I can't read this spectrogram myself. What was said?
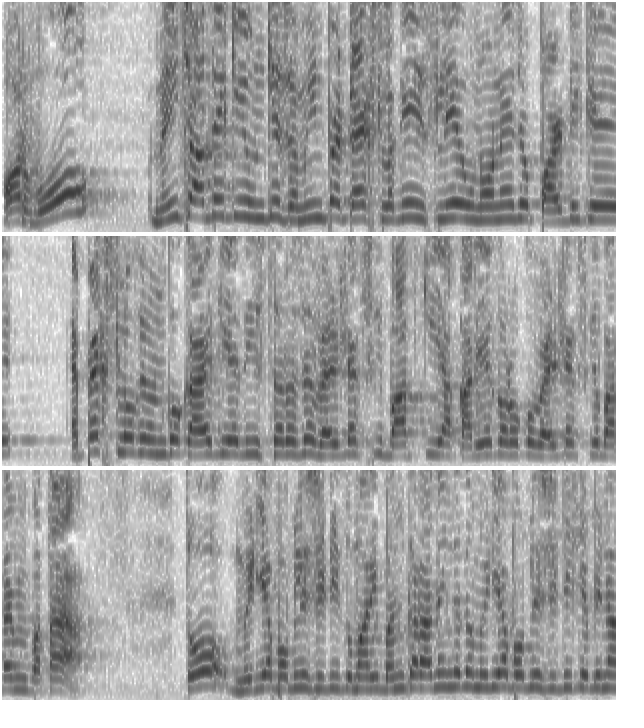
और वो नहीं चाहते कि उनकी ज़मीन पर टैक्स लगे इसलिए उन्होंने जो पार्टी के एपेक्स लोग हैं उनको कहा कि यदि इस तरह से वेल टैक्स की बात की या कार्यकरों को वेल टैक्स के बारे में बताया तो मीडिया पब्लिसिटी तुम्हारी बंद करा देंगे तो मीडिया पब्लिसिटी के बिना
